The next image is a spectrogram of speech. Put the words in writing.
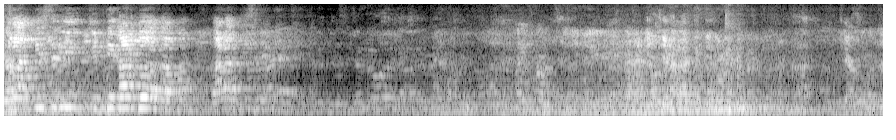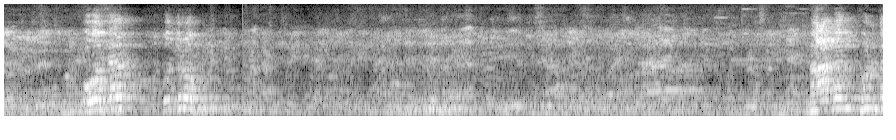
चला तिसरी चिठ्ठी काढतो आता आपण काढा तिसरी ओझर बुद्रुक. नागन खुर्द.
